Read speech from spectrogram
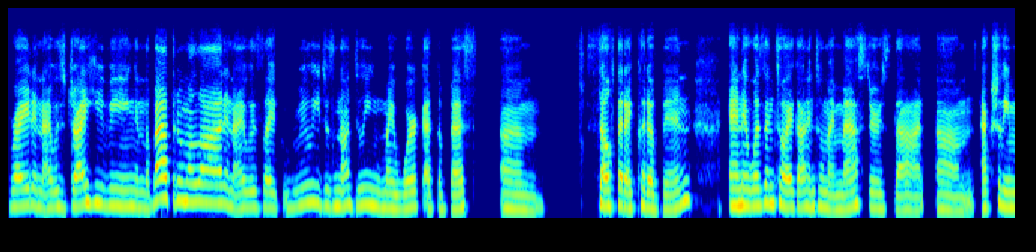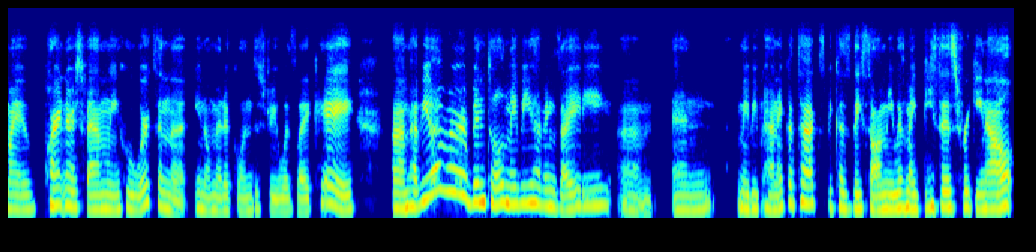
right? And I was dry heaving in the bathroom a lot, and I was like really just not doing my work at the best um self that I could have been. And it wasn't until I got into my master's that um, actually my partner's family, who works in the you know medical industry, was like, "Hey, um, have you ever been told maybe you have anxiety um, and maybe panic attacks because they saw me with my thesis freaking out?"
